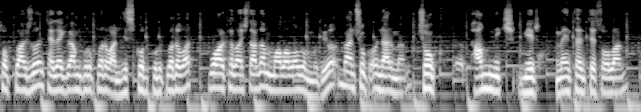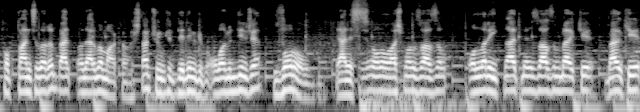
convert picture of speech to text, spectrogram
toptancıların Telegram grupları var, Discord grupları var. Bu arkadaşlardan mal alalım mı diyor. Ben çok önermem. Çok public bir mentalitesi olan toptancıları ben önermem arkadaşlar. Çünkü dediğim gibi olabildiğince zor oldu. Yani sizin ona ulaşmanız lazım. Onları ikna etmeniz lazım belki. Belki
